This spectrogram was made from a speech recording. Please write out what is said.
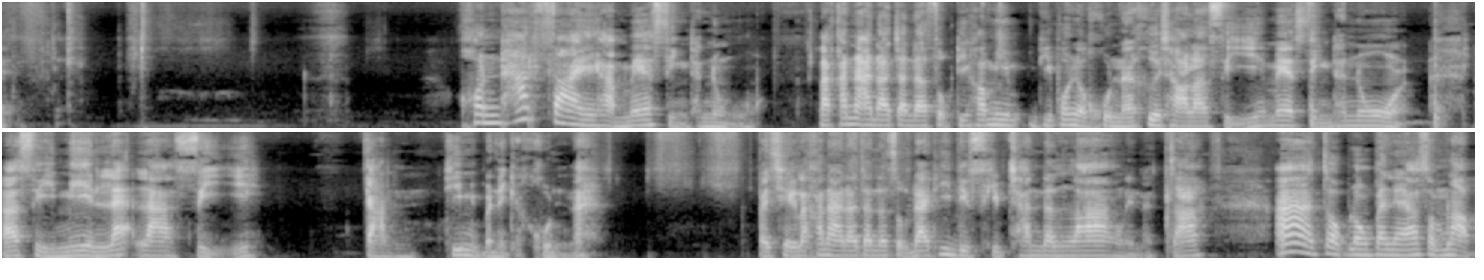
ษ คนธาตุไฟค่ะ เมษสิงห์ธนูลัคนาดาวจันทร์ดาวศุกร์ที่เขามีอิทธิพลกับคุณนะคือชาวราศีเมษสิงห์ธนูราศีมีนและราศีกันที่มีบันกับคุณนะ ไปเช็คลัคนาดาวจันทร์ดาวศุกร์ได้ที่ description ด้านล่างเลยนะจ๊ะอ่าจบลงไปแล้วสำหรับ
